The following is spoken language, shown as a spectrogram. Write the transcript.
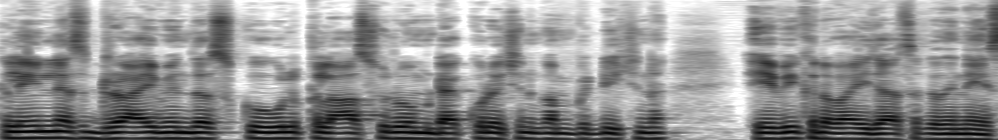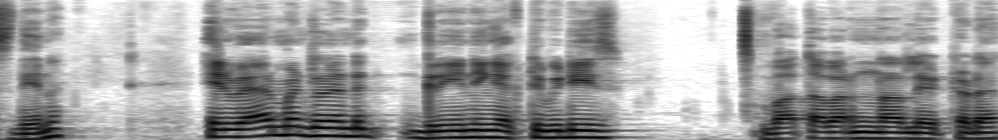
cleanliness drive in the school classroom decoration competition ਇਹ ਵੀ ਕਰਵਾਏ ਜਾ ਸਕਦੇ ਨੇ ਇਸ ਦਿਨ। ਇਨਵਾਇਰਨਮੈਂਟਲ ਐਂਡ ਗ੍ਰੀਨਿੰਗ ਐਕਟੀਵਿਟੀਜ਼ ਵਾਤਾਵਰਣ ਨਾਲ ਰਿਲੇਟਡ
